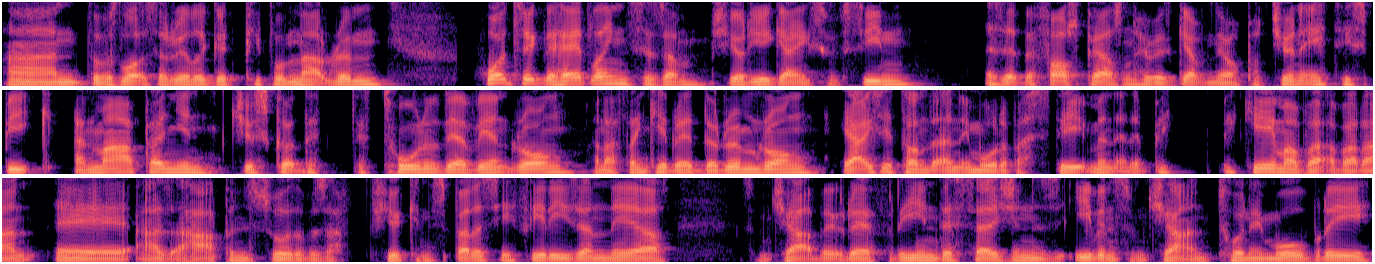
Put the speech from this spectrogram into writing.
And there was lots of really good people in that room. What took the headlines, as I'm sure you guys have seen, is that the first person who was given the opportunity to speak, in my opinion, just got the, the tone of the event wrong. And I think he read the room wrong. He actually turned it into more of a statement and it be- became a bit of a rant uh, as it happened. So there was a few conspiracy theories in there, some chat about refereeing decisions, even some chat on Tony Mowbray,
